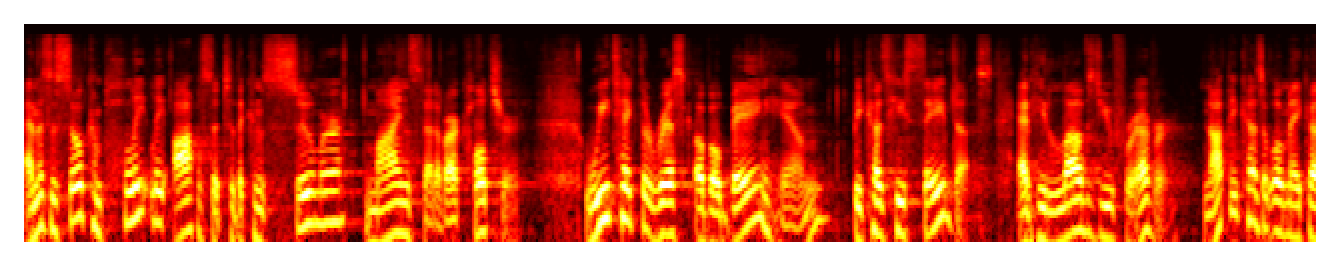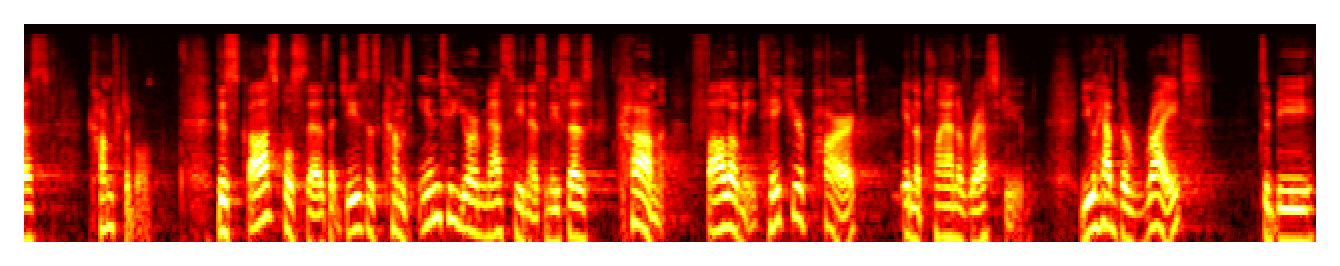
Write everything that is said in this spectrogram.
And this is so completely opposite to the consumer mindset of our culture. We take the risk of obeying him because he saved us and he loves you forever, not because it will make us comfortable. This gospel says that Jesus comes into your messiness and he says, Come, follow me, take your part in the plan of rescue. You have the right to be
